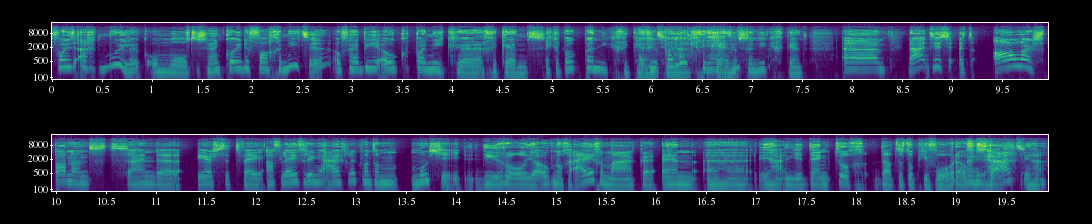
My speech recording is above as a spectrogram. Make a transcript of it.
Vond je het eigenlijk moeilijk om mol te zijn? Kon je ervan genieten? Of heb je ook paniek uh, gekend? Ik heb ook paniek gekend. Heb je paniek gekend? Ja, ik heb paniek gekend. Uh, nou, het is het allerspannendst zijn de eerste twee afleveringen eigenlijk. Want dan moet je die rol je ook nog eigen maken. En uh, ja, je denkt toch dat het op je voorhoofd staat. Ja.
